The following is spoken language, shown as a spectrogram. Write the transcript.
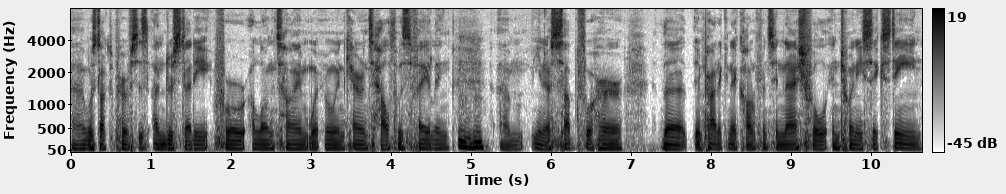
Uh, was Dr. Purvis's understudy for a long time when, when Karyn's health was failing. Um, you know, subbed for her. The Empower to Connect conference in Nashville in 2016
